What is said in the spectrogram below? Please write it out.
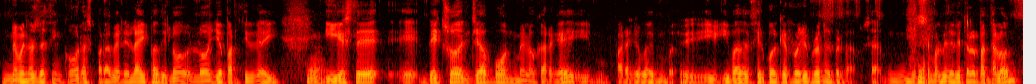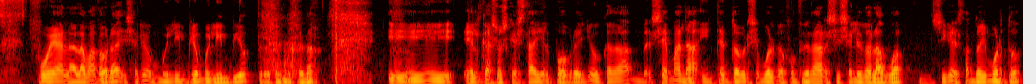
no menos de 5 horas para ver el iPad y lo, oye a partir de ahí. Y este, eh, de hecho el Jawbone me lo cargué y para que eh, iba a decir cualquier rollo, pero no es verdad. O sea, se me olvidó quitar el pantalón, fue a la lavadora y salió muy limpio, muy limpio, pero sin funcionar. Y el caso es que está ahí el pobre. Yo cada semana intento a ver si vuelve a funcionar, si se le da el agua, sigue estando ahí muerto.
